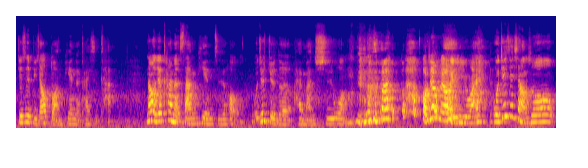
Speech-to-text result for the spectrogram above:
就是比较短篇的开始看，然后我就看了三篇之后，我就觉得还蛮失望的，好像没有很意外。我就在想说，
